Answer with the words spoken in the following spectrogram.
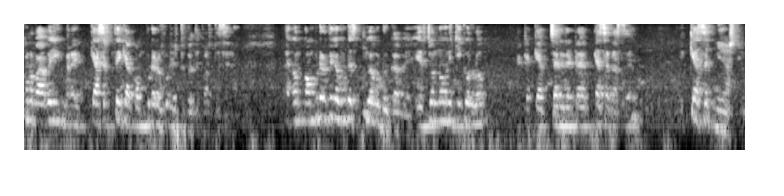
কোনোভাবেই মানে ক্যাসেট থেকে কম্পিউটারে ফুটেজ ঢুকাতে পারতেছে না। এখন কম্পিউটার থেকে ফুটেজ কীভাবে ঢুকাবে? এর জন্য উনি কী করল? একটা ক্যাপচারের একটা ক্যাসেট আছে ক্যাসেট নিয়ে আসলো।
